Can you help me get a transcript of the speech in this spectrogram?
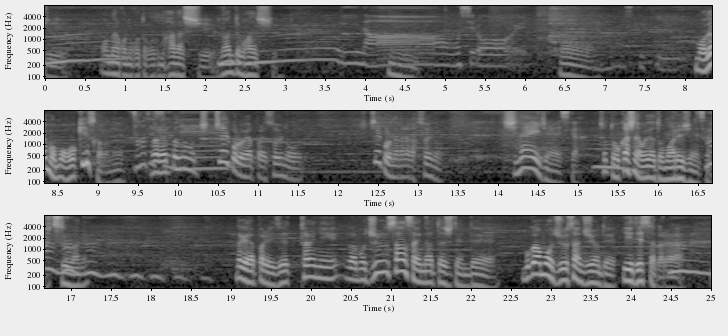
しうん。女の子のことも話すし何でも話すし、うんいいなあ、面白い。うん。素敵。もうでももう大きいですからね。ね。だからやっぱりちっちゃい頃やっぱりそういうのをちっちゃい頃なかなかそういうのしないじゃないですか、うん。ちょっとおかしな親だと思われるじゃないですか、普通はね、だけどやっぱり絶対にもう13歳になった時点で僕はもう1314で家出てたから、うん。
